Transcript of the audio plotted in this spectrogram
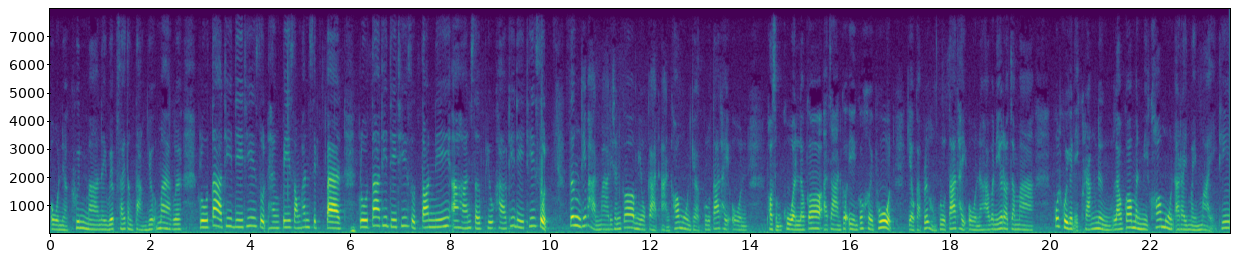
โอนเนี่ยขึ้นมาในเว็บไซต์ต่างๆ เยอะมากเลย กลูตาที่ดีที่สุดแห่งปี 2018 กลูตาที่ดีที่สุดตอนนี้อาหารเสริมผิวขาวที่ดีที่สุด ซึ่งที่ผ่านมาดิฉันก็มีโอกาสอ่านข้อมูลเกี่ยวกับกลูตาไทโอน พอสมควรแล้วก็อาจารย์ก็เองก็เคยพูดเกี่ยวกับเรื่องของกลูตาไทโอนนะคะ วันนี้เราจะมาพูดคุยกันอีกครั้งหนึ่ง แล้วก็มันมีข้อมูลอะไรใหม่ ๆ ที่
